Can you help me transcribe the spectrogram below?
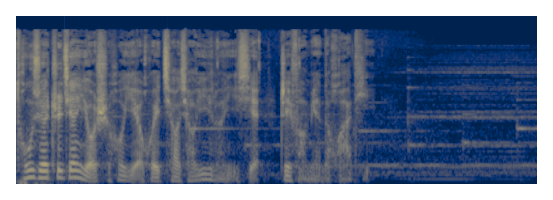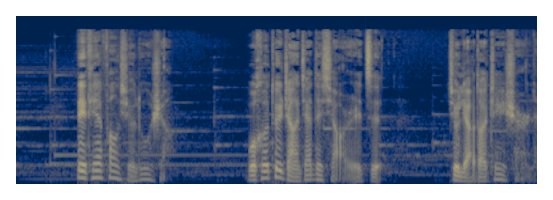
同学之间有时候也会悄悄议论一些这方面的话题。那天放学路上，我和队长家的小儿子就聊到这事儿了。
